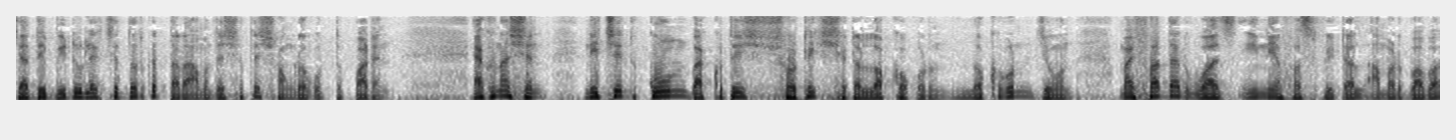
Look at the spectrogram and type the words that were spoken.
যাদের ভিডিও লেকচার দরকার, তারা আমাদের সাথে সংগ্রহ করতে পারেন। এখন আসেন, নিচের কোন বাক্যটি সঠিক সেটা লক্ষ্য করুন। লক্ষ্য করুন, যেমন my father was in a hospital আমার বাবা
